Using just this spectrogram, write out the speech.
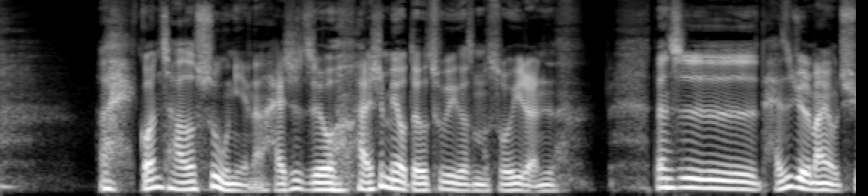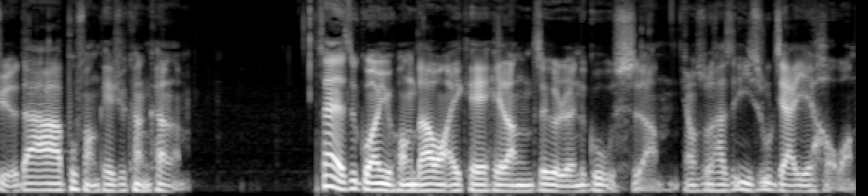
哎，观察了数年了，还是只有还是没有得出一个什么所以然的。但是还是觉得蛮有趣的，大家不妨可以去看看了。再也是关于黄大王 A.K. 黑狼这个人的故事啊，你要说他是艺术家也好啊，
